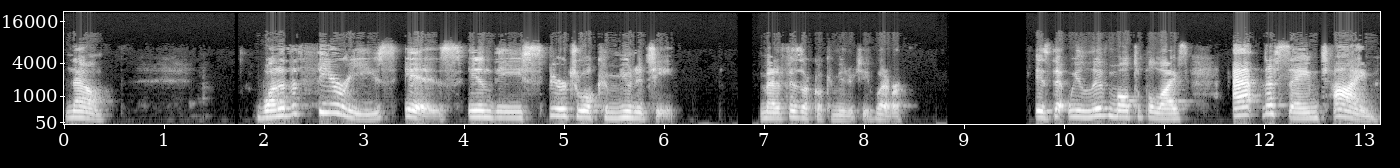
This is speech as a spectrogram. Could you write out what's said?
now, one of the theories is in the spiritual community, metaphysical community, whatever, is that we live multiple lives at the same time.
